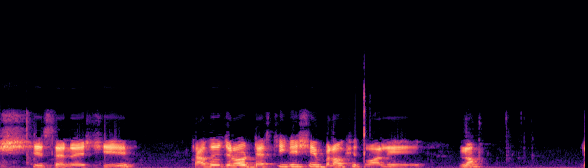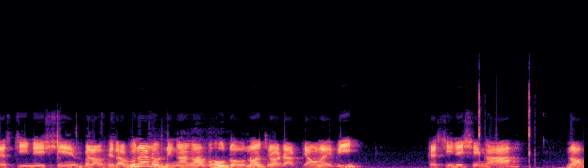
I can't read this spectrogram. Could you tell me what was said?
88ဒါဆိုကျွန်တော် destination ဘယ်လောက်ဖြစ်သွားလဲ เนาะ destination ဘယ်လောက်ဖြစ်သွားခုနလို255မဟုတ်တော့เนาะကျွန်တော်ဒါပြောင်းလိုက်ပြီ destination ကเนาะ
